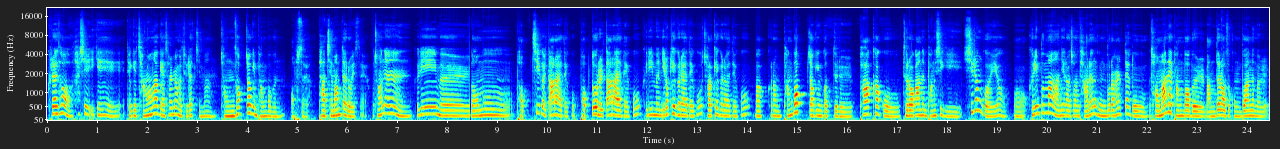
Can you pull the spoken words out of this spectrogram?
그래서 사실 이게 되게 장황하게 설명을 드렸지만 정석적인 방법은 없어요. 다 제 맘대로 했어요. 저는 그림을 너무 법칙을 따라야 되고 법도를 따라야 되고 그림은 이렇게 그려야 되고 저렇게 그려야 되고 막 그런 방법적인 것들을 파악하고 들어가는 방식이 싫은 거예요. 어, 그림뿐만 아니라 전 다른 공부를 할 때도 저만의 방법 을 만들어서 공부하는 걸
